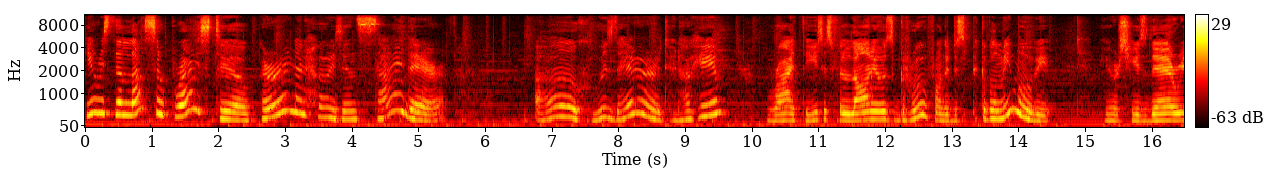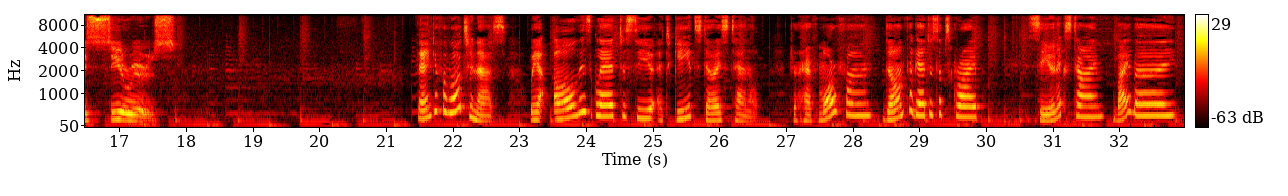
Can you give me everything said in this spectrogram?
Here is the last surprise to open and who is inside there? Oh, who is there? Do you know him? Right, this is Felonious Gru from the Despicable Me movie. Here she is very serious. Thank you for watching us. We are always glad to see you at Kids Toys channel. To have more fun, don't forget to subscribe. See you next time. Bye bye.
